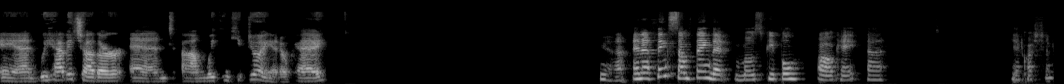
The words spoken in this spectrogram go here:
And we have each other and um, we can keep doing it okay yeah and i think something that most people oh, okay uh, yeah, question?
